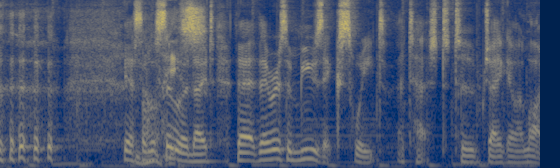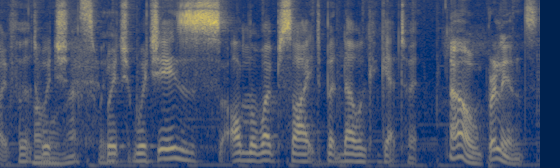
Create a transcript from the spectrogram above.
Yes, on a similar note, there there is a music suite attached to Jago and Litefoot, Oh, which which which is on the website, but no one can get to it. Oh, brilliant.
